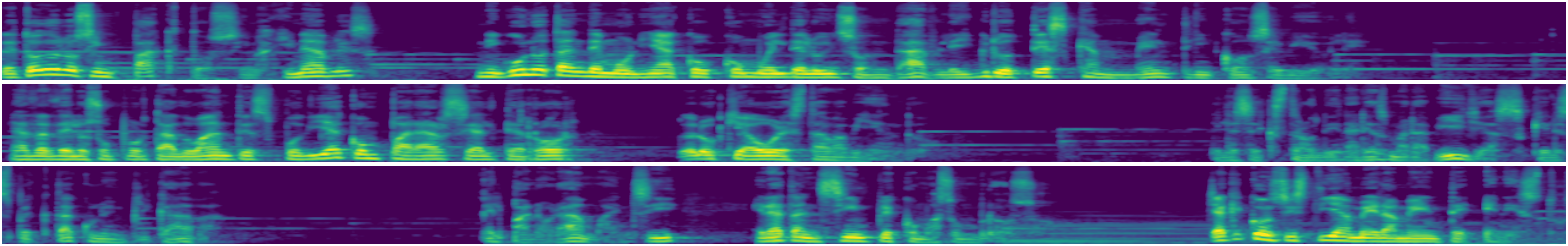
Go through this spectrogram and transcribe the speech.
De todos los impactos imaginables, ninguno tan demoníaco como el de lo insondable y grotescamente inconcebible. Nada de lo soportado antes podía compararse al terror de lo que ahora estaba viendo, las extraordinarias maravillas que el espectáculo implicaba. El panorama en sí era tan simple como asombroso, ya que consistía meramente en esto.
